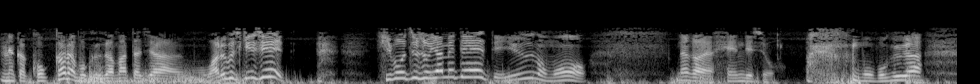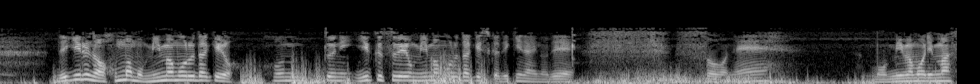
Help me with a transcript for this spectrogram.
なんかこっから僕がまたじゃあ、もう悪口禁止誹謗中傷やめてっていうのも、なんか変でしょ。もう僕ができるのはほんまもう見守るだけよ。本当に行く末を見守るだけしかできないので、そうね。もう見守ります。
